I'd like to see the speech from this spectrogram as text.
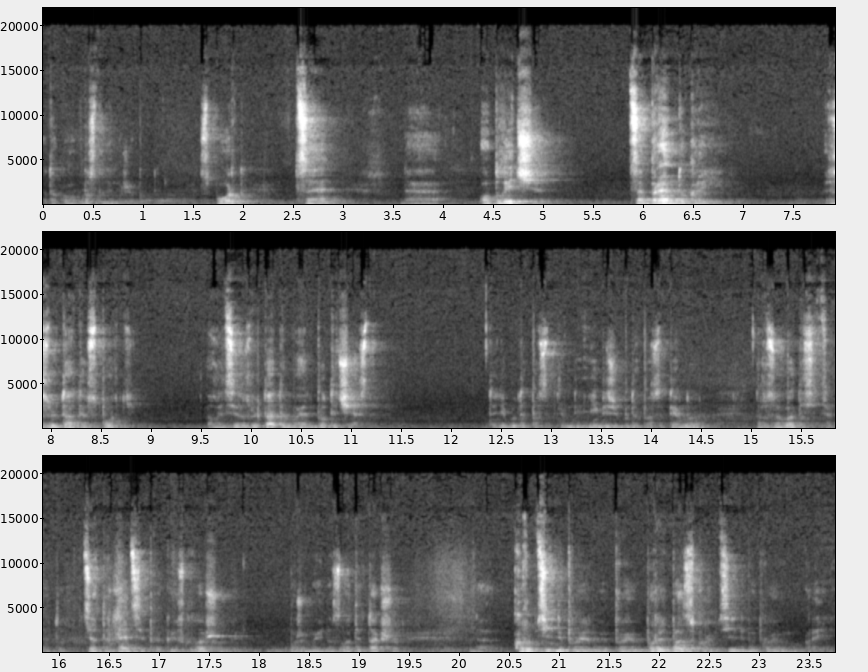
А такого просто не може бути. Спорт це е, обличчя, це бренд України. Результати в спорті. Але ці результати мають бути чесними. Тоді буде позитивний імідж і буде позитивно розвиватися ця, ця тенденція, про яку я сказав, що можемо її назвати так, що е, корупційні прояви, боротьба з корупційними проявами в Україні.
